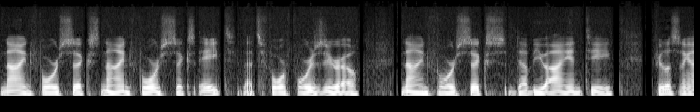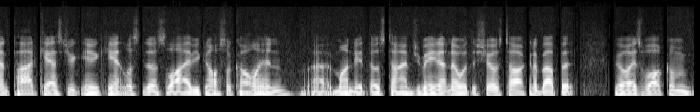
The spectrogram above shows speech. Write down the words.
946 9468. That's 440 946 WINT. If you're listening on podcast, you, you can't listen to us live. You can also call in uh, Monday at those times. You may not know what the show's talking about, but we always welcome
